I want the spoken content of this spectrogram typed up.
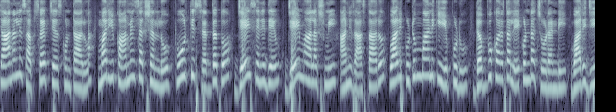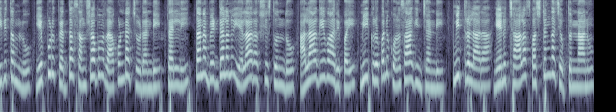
ఛానల్ని సబ్స్క్రైబ్ చేసుకుంటారు మరియు కామెంట్ సెక్షన్లో పూర్తి శ్రద్ధతో జై శనిదేవ్ జై మహాలక్ష్మి అని రాస్తారో వారి కుటుంబానికి ఎప్పుడు డబ్బు కొరత లేకుండా చూడండి వారి జీవితంలో ఎప్పుడు పెద్ద సంక్షోభం రాకుండా చూడండి. తల్లి తన బిడ్డలను ఎలా రక్షిస్తుందో అలాగే వారిపై మీ కృపను కొనసాగించండి. మిత్రులారా నేను చాలా స్పష్టంగా చెప్తున్నాను.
